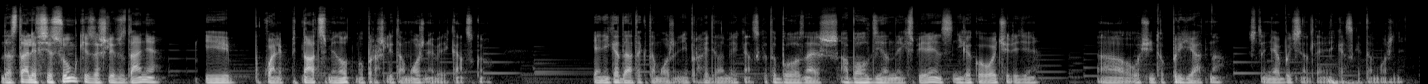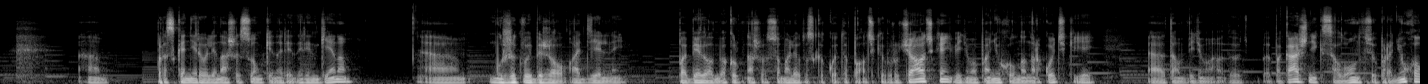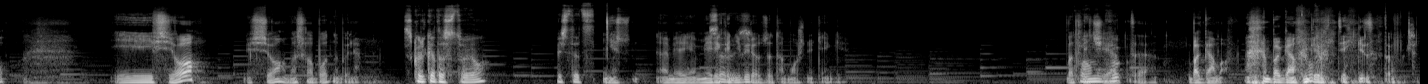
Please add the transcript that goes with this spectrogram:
достали все сумки, зашли в здание, и буквально 15 минут мы прошли таможню американскую. Я никогда так таможню не проходил американскую. Это было, знаешь, обалденный experience, никакой очереди. А, очень так приятно, что необычно для американской таможни. А, просканировали наши сумки на рен- рентгеном. А, мужик выбежал отдельный, побегал вокруг нашего самолета с какой-то палочкой-выручалочкой, видимо, понюхал на наркотики ей. А, там, видимо, вот багажник, салон, все пронюхал. И все, и все, мы свободны были. Сколько это стоило? Этот- Не с- Амери- Америка не берет за таможню деньги. В Вам отличие вы- от э, Багамов. Багамы берут деньги за таможню.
